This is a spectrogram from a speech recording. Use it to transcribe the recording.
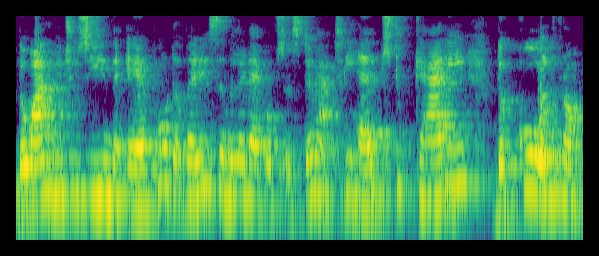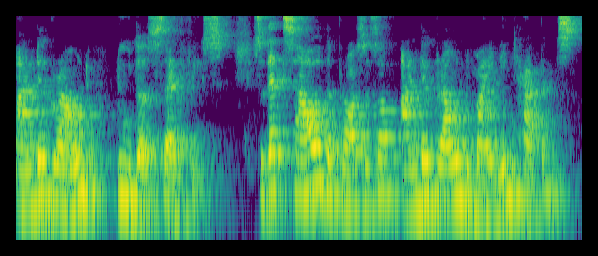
The one which you see in the airport, a very similar type of system actually helps to carry the coal from underground to the surface. So that's how the process of underground mining happens.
